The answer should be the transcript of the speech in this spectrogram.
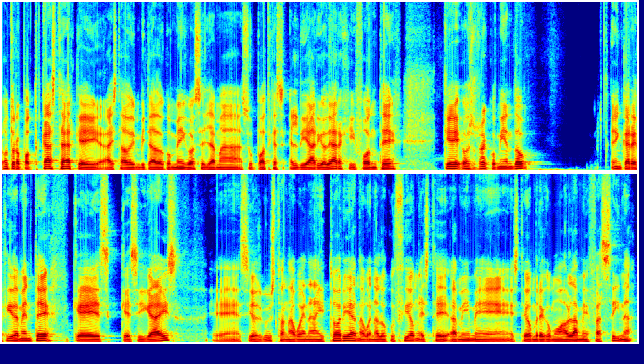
otro podcaster que ha estado invitado conmigo, se llama su podcast El Diario de Argifonte, que os recomiendo encarecidamente que, que sigáis eh, si os gusta una buena historia, una buena locución, este, a mí me, este hombre como habla me fascina.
